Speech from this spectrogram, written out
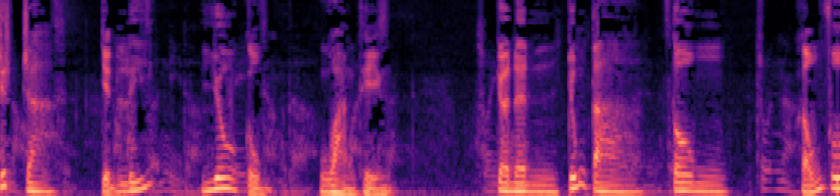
trích ra, chỉnh lý, vô cùng hoàn thiện. Cho nên chúng ta tôn khổng phu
